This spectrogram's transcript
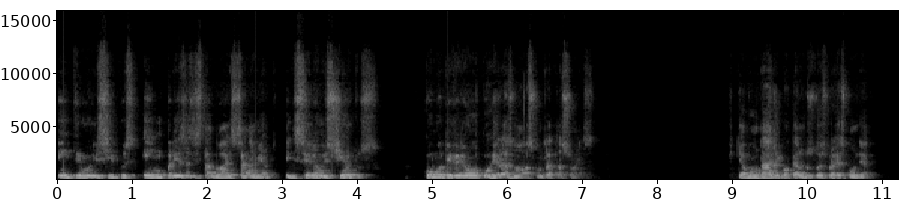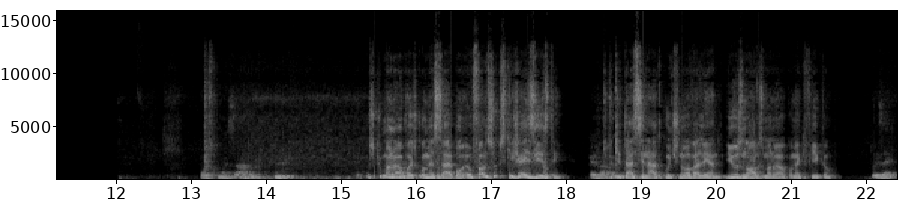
entre municípios e empresas estaduais de saneamento? Eles serão extintos? Como deverão ocorrer as novas contratações? Fique à vontade, qualquer um dos dois, para responder. Posso começar? Acho que o Manuel pode começar. Bom, eu falo sobre os que já existem. Exatamente. Tudo que está assinado continua valendo. E os novos, Manuel, como é que ficam? Pois é.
